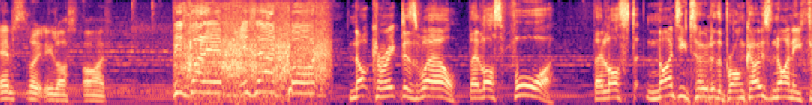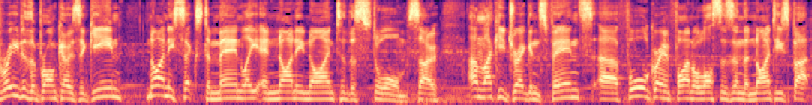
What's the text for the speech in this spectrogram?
Absolutely lost five. He's got him. He's out court. Not correct as well. They lost four. They lost 92 to the Broncos, 93 to the Broncos again, 96 to Manly, and 99 to the Storm. So, unlucky Dragons fans. Uh, four grand final losses in the 90s, but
